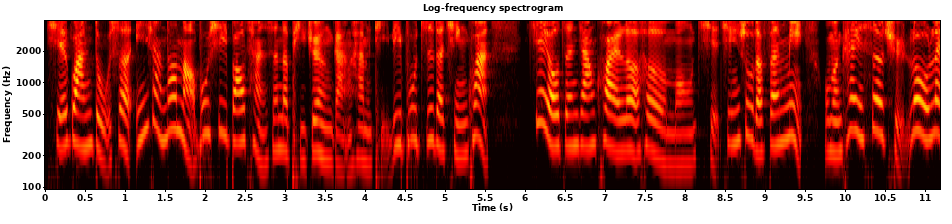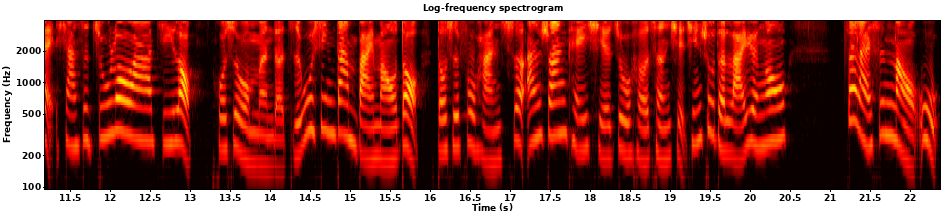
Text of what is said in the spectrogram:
血管堵塞影响到脑部细胞产生的疲倦感和体力不支的情况。借由增加快乐荷尔蒙血清素的分泌，我们可以摄取肉类，像是猪肉啊、鸡肉，或是我们的植物性蛋白毛豆，都是富含色氨酸，可以协助合成血清素的来源哦。再来是脑雾，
